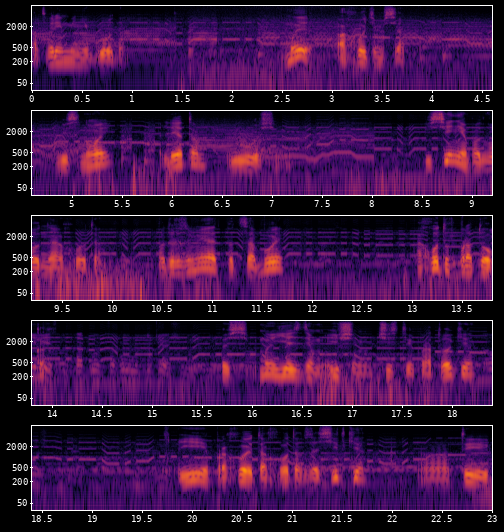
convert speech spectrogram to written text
от времени года. Мы охотимся весной, летом и осенью. Весенняя подводная охота подразумевает под собой охоту в протоках. То есть мы ездим, ищем чистые протоки и проходит охота в засидке. А, ты,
